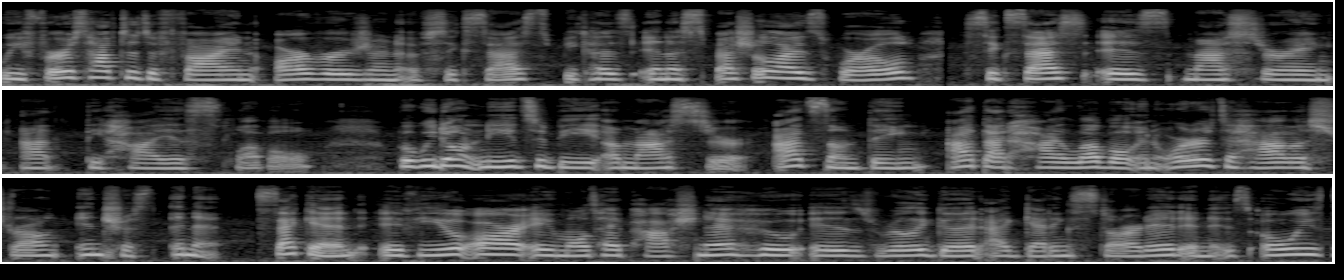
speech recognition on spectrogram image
we first have to define our version of success because in a specialized world, success is mastering at the highest level. But we don't need to be a master at something at that high level in order to have a strong interest in it. Second, if you are a multi passionate who is really good at getting started and is always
